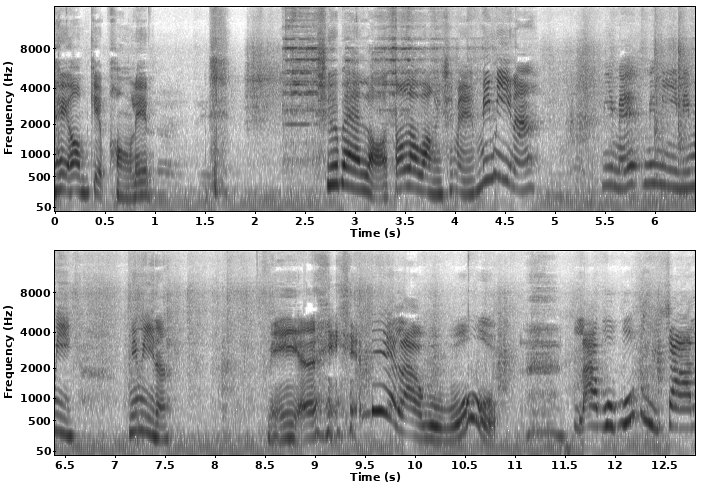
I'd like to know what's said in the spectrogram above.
ให้ออมเก็บของเล่น ชื่อแบรนด์เหรอต้องระวังใช่ไหมไม่มีนะ มีไหมไม่มีไม่มี ไม่มีนะนี่เอ้ยนี่ลาบูบูลาบูบูของฉัน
